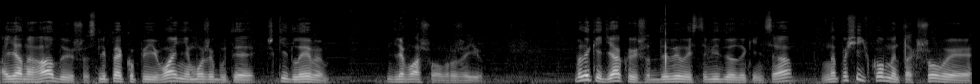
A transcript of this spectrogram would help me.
а я нагадую, що сліпе копіювання може бути шкідливим для вашого врожаю. Велике дякую, що дивилися відео до кінця. Напишіть в коментах, що ви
